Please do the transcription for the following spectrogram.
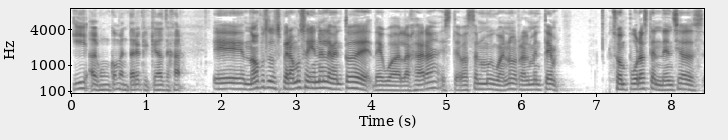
¿Y algún comentario que quieras dejar? Eh, no, pues lo esperamos ahí en el evento de, de, Guadalajara. Este va a estar muy bueno. Realmente son puras tendencias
